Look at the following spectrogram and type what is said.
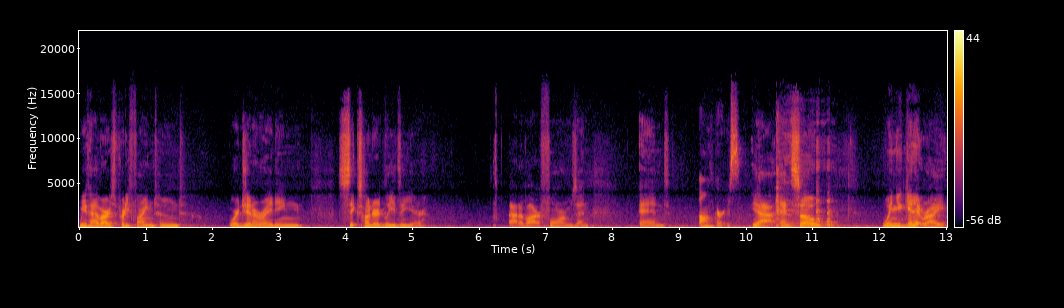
we've have ours pretty fine tuned. We're generating 600 leads a year out of our forms and and Bonkers. yeah, and so when you get it right,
